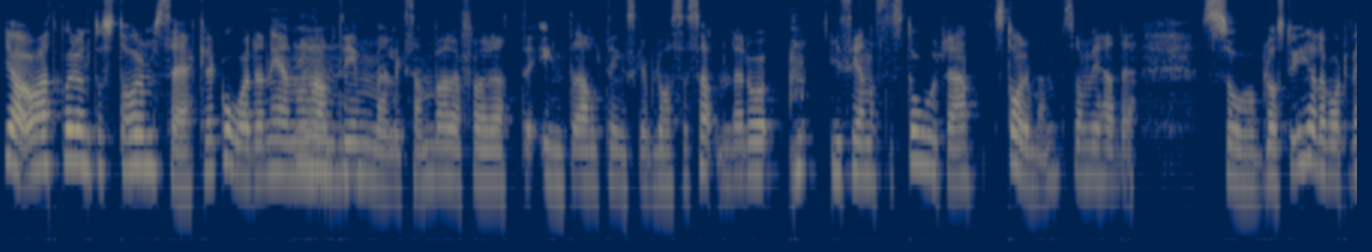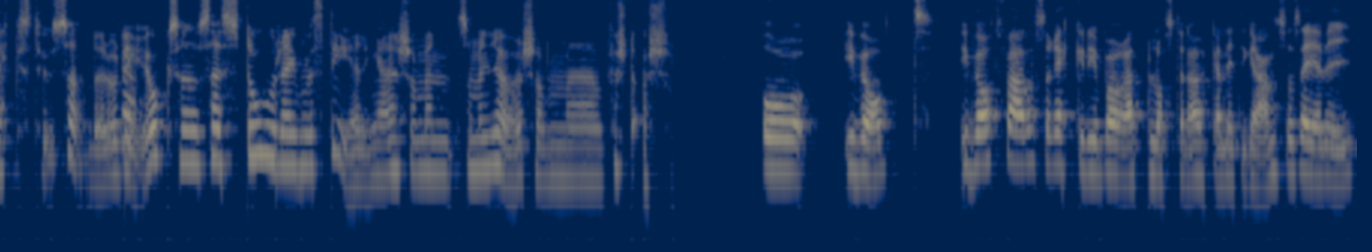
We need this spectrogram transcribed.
Ja, och att gå runt och stormsäkra gården i en och en halv Mm. timme liksom bara för att inte allting ska blåsa sönder. Och i senaste stora stormen som vi hade så blåste ju hela vårt växthus sönder och det är ju också så här stora investeringar som en, som en gör som eh, förstörs. Och i vårt, i vårt fall så räcker det ju bara att blåsten ökar lite grann så säger vi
